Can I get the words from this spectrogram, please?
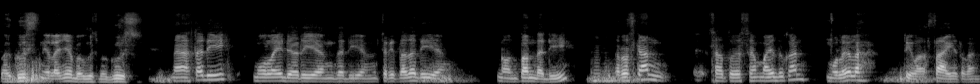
bagus nilainya bagus-bagus nah tadi mulai dari yang tadi yang cerita tadi yang nonton tadi hmm. terus kan satu SMA itu kan mulailah dewasa gitu kan.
